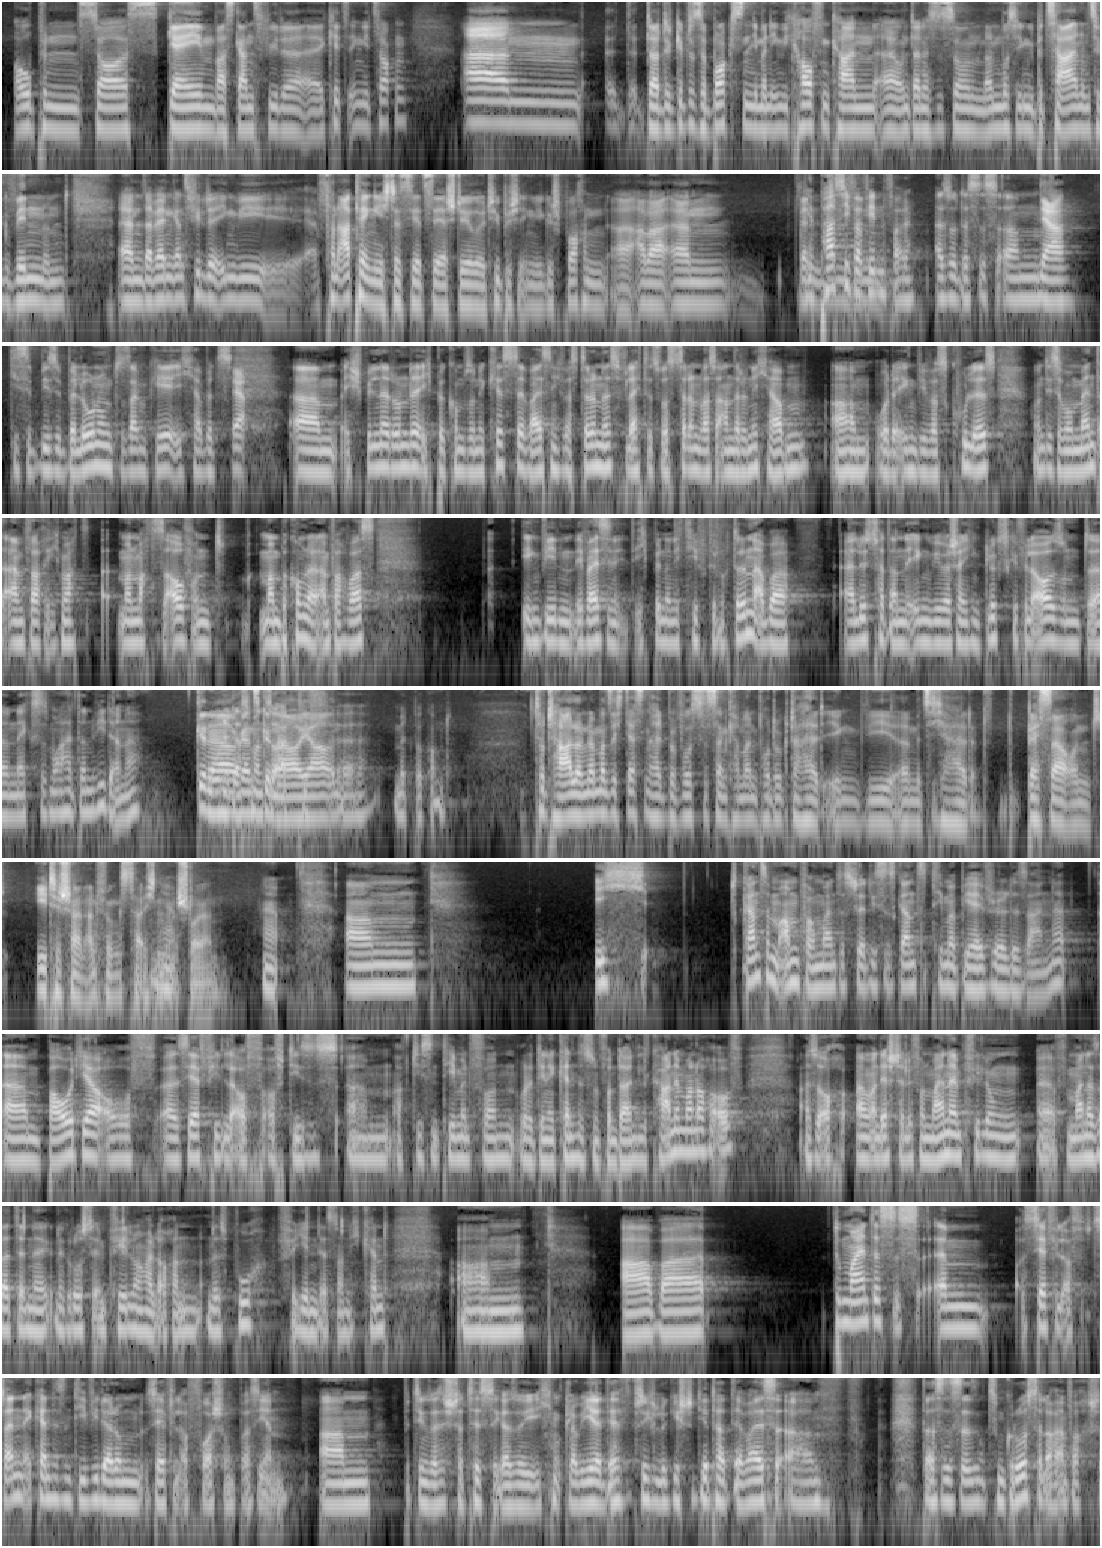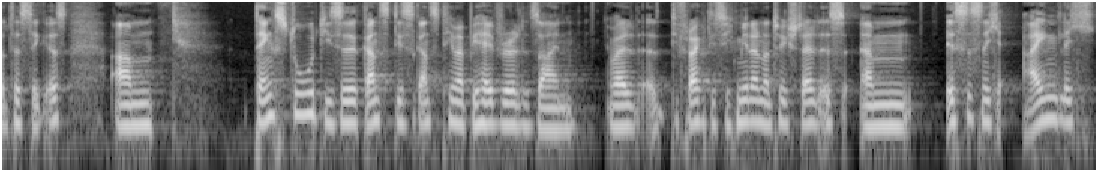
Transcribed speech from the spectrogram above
Open Source Game, was ganz viele äh, Kids irgendwie zocken. Ähm, da, da gibt es so Boxen, die man irgendwie kaufen kann äh, und dann ist es so, man muss irgendwie bezahlen, um zu gewinnen und ähm, da werden ganz viele irgendwie von abhängig, das ist jetzt sehr stereotypisch irgendwie gesprochen, äh, aber ähm, wenn, ja, passiv wenn, auf jeden Fall. Also das ist ähm, ja diese, diese Belohnung zu sagen, okay, ich habe jetzt, ja. ähm, ich spiele eine Runde, ich bekomme so eine Kiste, weiß nicht, was drin ist, vielleicht ist was drin, was andere nicht haben, ähm, oder irgendwie was cool ist. Und dieser Moment einfach, ich mach, man macht es auf und man bekommt halt einfach was irgendwie, ich weiß nicht, ich bin da nicht tief genug drin, aber er löst halt dann irgendwie wahrscheinlich ein Glücksgefühl aus und äh, nächstes Mal halt dann wieder, ne? Genau, Ohne, ganz genau, so aktiv, ja. Und äh, mitbekommt. Total. Und wenn man sich dessen halt bewusst ist, dann kann man Produkte halt irgendwie äh, mit Sicherheit besser und ethischer in Anführungszeichen ja. steuern. Ja. Ähm, ich ganz am Anfang meintest du ja dieses ganze Thema Behavioral Design, ne? Ähm, baut ja auf äh, sehr viel auf, auf dieses, ähm, auf diesen Themen von oder den Erkenntnissen von Daniel Kahnemann auch auf. Also auch ähm, an der Stelle von meiner Empfehlung, äh, von meiner Seite eine, eine große Empfehlung halt auch an, an das Buch, für jeden, der es noch nicht kennt. Ähm, aber du meintest, es ähm, sehr viel auf seinen Erkenntnissen, die wiederum sehr viel auf Forschung basieren. Ähm, beziehungsweise Statistik. Also ich glaube, jeder, der Psychologie studiert hat, der weiß, ähm, dass es also zum Großteil auch einfach Statistik ist. Ähm, denkst du, diese ganze, dieses ganze Thema Behavioral Design, weil äh, die Frage, die sich mir dann natürlich stellt, ist, ähm, ist es nicht eigentlich,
